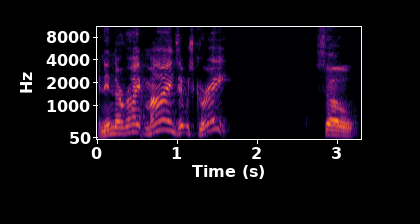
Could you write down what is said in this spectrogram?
and in their right minds, it was great. So,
